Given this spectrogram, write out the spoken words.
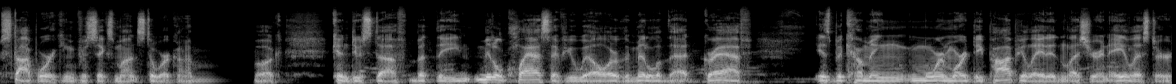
stop working for six months to work on a book can do stuff but the middle class if you will or the middle of that graph is becoming more and more depopulated unless you're an a-lister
